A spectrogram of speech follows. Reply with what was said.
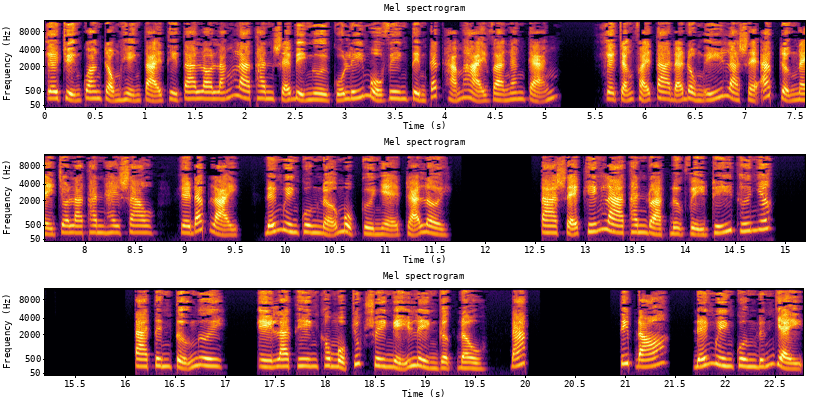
về chuyện quan trọng hiện tại thì ta lo lắng La Thanh sẽ bị người của Lý Mộ Viên tìm cách hãm hại và ngăn cản. Về chẳng phải ta đã đồng ý là sẽ áp trận này cho La Thanh hay sao? Về đáp lại, Đế Nguyên Quân nở một cười nhẹ trả lời. Ta sẽ khiến La Thanh đoạt được vị trí thứ nhất. Ta tin tưởng ngươi, Kỳ La Thiên không một chút suy nghĩ liền gật đầu, đáp. Tiếp đó, Đế Nguyên Quân đứng dậy,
